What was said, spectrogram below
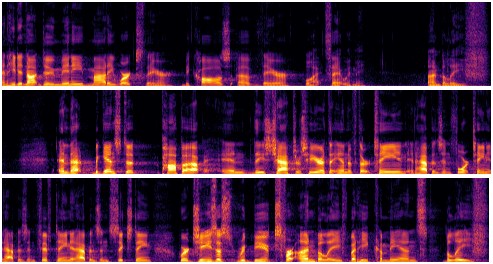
And he did not do many mighty works there because of their what? Say it with me. Unbelief. And that begins to pop up in these chapters. Here at the end of 13, it happens in 14, it happens in 15, it happens in 16, where Jesus rebukes for unbelief, but he commends belief.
